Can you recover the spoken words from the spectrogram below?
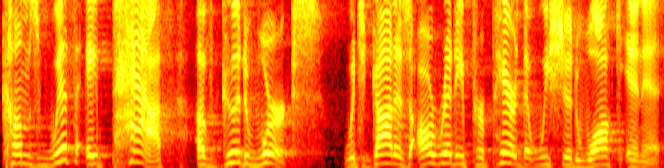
comes with a path of good works, which God has already prepared that we should walk in it.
